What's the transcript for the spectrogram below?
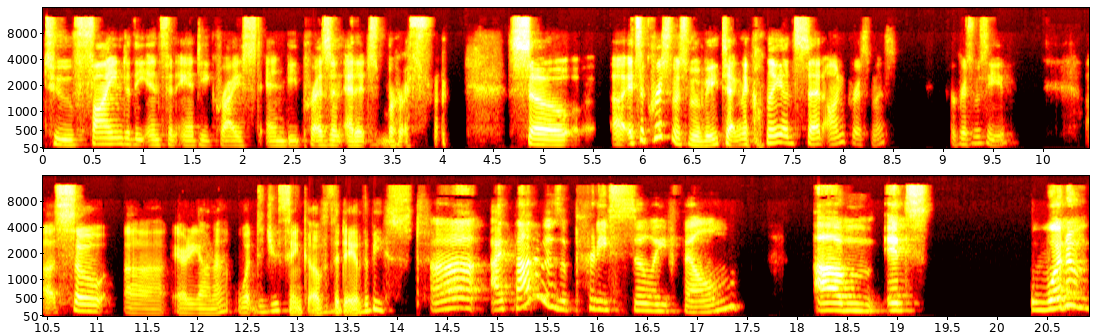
to find the infant Antichrist and be present at its birth. so uh, it's a Christmas movie, technically. It's set on Christmas or Christmas Eve. Uh, so, uh, Ariana, what did you think of The Day of the Beast? Uh, I thought it was a pretty silly film. Um, it's one of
